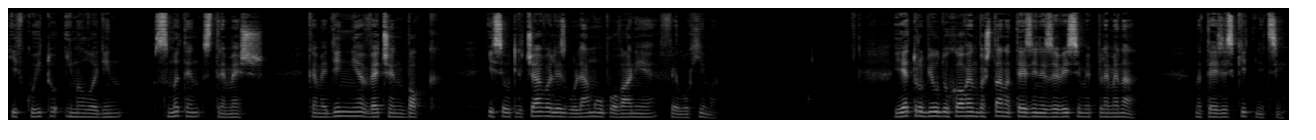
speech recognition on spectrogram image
и в които имало един смътен стремеж към единния вечен Бог и се отличавали с голямо упование в Елохима. Етро бил духовен баща на тези независими племена, на тези скитници,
